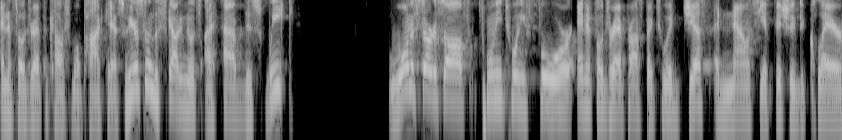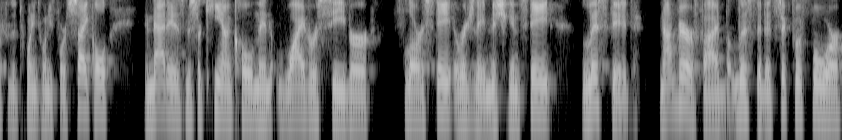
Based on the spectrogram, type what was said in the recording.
NFL Draft and College Football podcast. So here's some of the scouting notes I have this week. Want to start us off 2024 NFL draft prospect who had just announced he officially declared for the 2024 cycle, and that is Mr. Keon Coleman, wide receiver, Florida State, originally at Michigan State, listed, not verified, but listed at six foot four,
